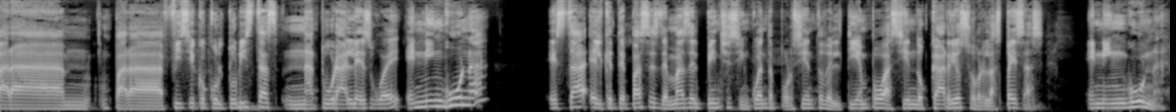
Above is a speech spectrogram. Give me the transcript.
para, mm, para fisicoculturistas naturales, güey, en ninguna está el que te pases de más del pinche 50% del tiempo haciendo cardio sobre las pesas. En ninguna.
